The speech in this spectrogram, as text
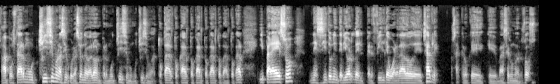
apostar muchísimo en la circulación de balón, pero muchísimo, muchísimo. Tocar, tocar, tocar, tocar, tocar, tocar. Y para eso necesita un interior del perfil de guardado de Charlie. O sea, creo que, va a ser uno de los dos.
